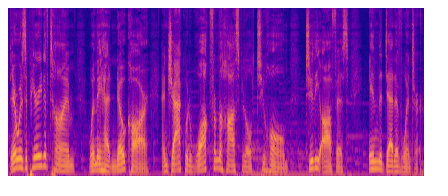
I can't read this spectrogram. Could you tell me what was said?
There was a period of time when they had no car, and Jack would walk from the hospital to home to the office in the dead of winter.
